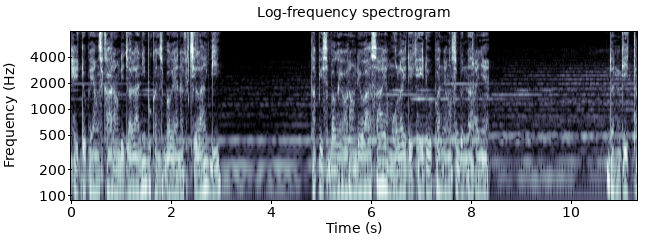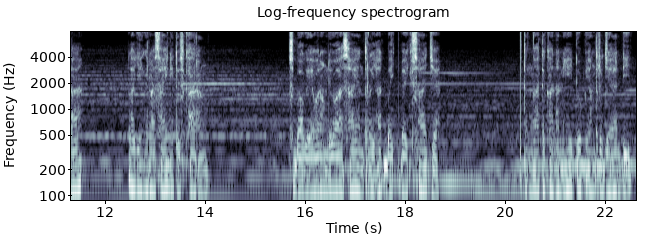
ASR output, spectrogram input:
Hidup yang sekarang dijalani bukan sebagai anak kecil lagi, tapi sebagai orang dewasa yang mulai di kehidupan yang sebenarnya. Dan kita lagi ngerasain itu sekarang. Sebagai orang dewasa yang terlihat baik-baik saja. Di tengah tekanan hidup yang terjadi.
